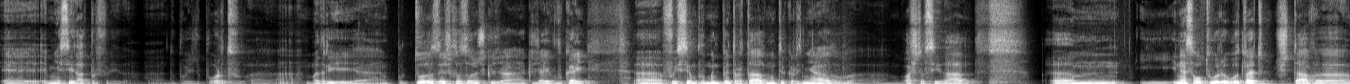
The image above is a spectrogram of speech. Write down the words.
é, a minha cidade preferida. depois do Porto, Madrid, uh, por todas as razões que já, que já evoquei. Uh, fui sempre muito bem tratado, muito acarinhado, uh, gosto da cidade. Um, e, e, nessa altura o Atlético estava,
